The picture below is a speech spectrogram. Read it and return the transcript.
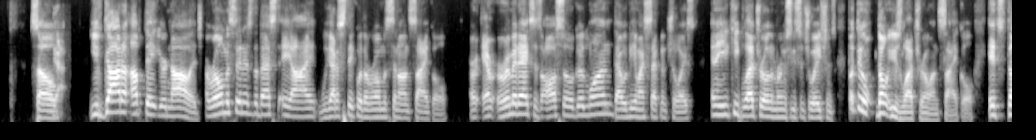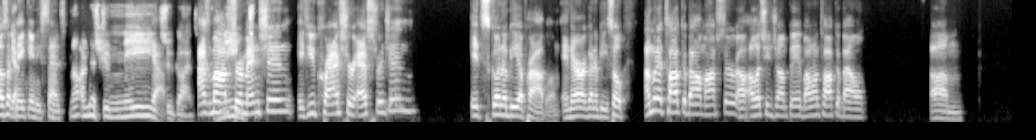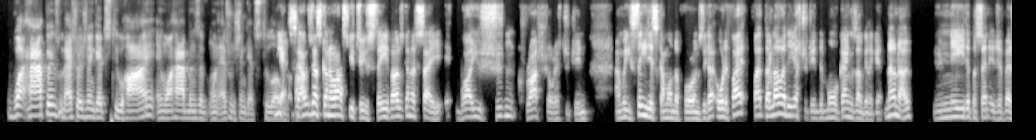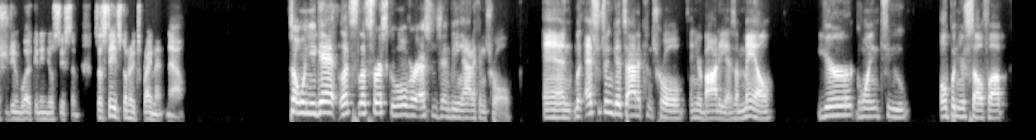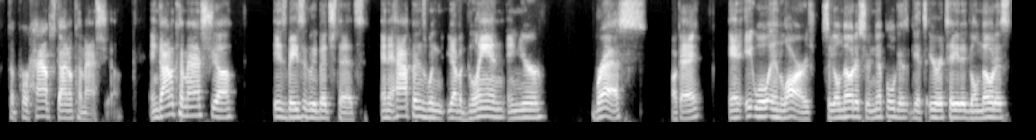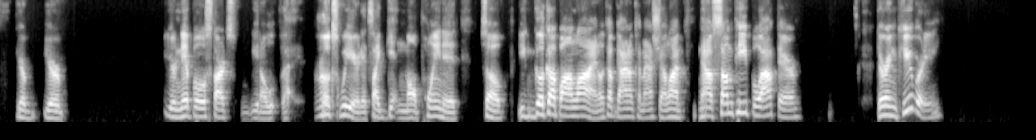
So yeah. you've got to update your knowledge. Aromasin is the best AI. We got to stick with Aromasin on cycle. Or Arimidex is also a good one. That would be my second choice and then you keep Letro in emergency situations, but don't don't use Letro on cycle. It doesn't yeah. make any sense. Not unless you need yeah. to, guys. As Mobster mentioned, if you crash your estrogen, it's going to be a problem, and there are going to be. So I'm going to talk about Mobster. I'll, I'll let you jump in, but I want to talk about um what happens when estrogen gets too high and what happens if, when estrogen gets too low. Yes, I was just going to ask you to, Steve. I was going to say why you shouldn't crush your estrogen, and we see this come on the forums. They go, "Well, if I, if I the lower the estrogen, the more gains I'm going to get." No, no, you need a percentage of estrogen working in your system. So Steve's going to explain that now. So when you get, let's let's first go over estrogen being out of control, and when estrogen gets out of control in your body as a male, you're going to open yourself up to perhaps gynecomastia. And gynecomastia is basically bitch tits. And it happens when you have a gland in your breasts, okay? And it will enlarge. So you'll notice your nipple gets, gets irritated. You'll notice your your your nipple starts, you know, looks weird. It's like getting all pointed. So you can look up online, look up gynecomastia online. Now, some people out there during puberty,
